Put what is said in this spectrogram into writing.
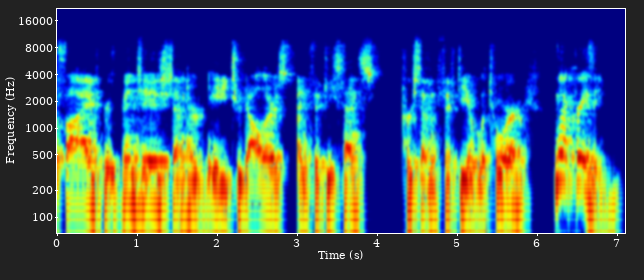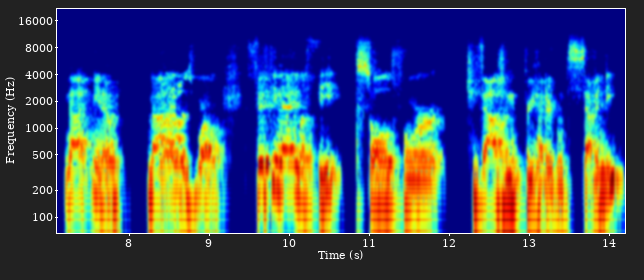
05 great vintage, $782.50 per 750 of Latour. Not crazy. Not, you know, not out of this world. 59 Lafite sold for 2,370.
